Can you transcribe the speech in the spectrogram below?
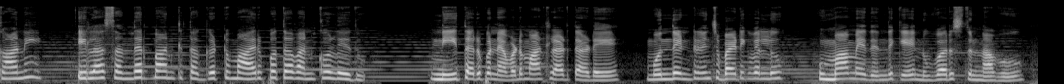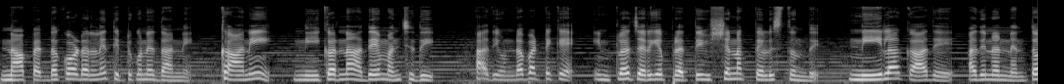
కానీ ఇలా సందర్భానికి తగ్గట్టు మారిపోతావు అనుకోలేదు నీ తరపున ఎవడు మాట్లాడతాడే? ముందు ఇంటి నుంచి బయటికి వెళ్ళు. ఉమా మీద ఎందుకే నువ్వు అరుస్తున్నావు నా పెద్ద కోడల్ని తిట్టుకునేదాన్ని. కానీ నీకన్నా అదే మంచిది. అది ఉండబట్టికే ఇంట్లో జరిగే ప్రతి విషయం నాకు తెలుస్తుంది. నీలా కాదే అది నన్నెంతో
